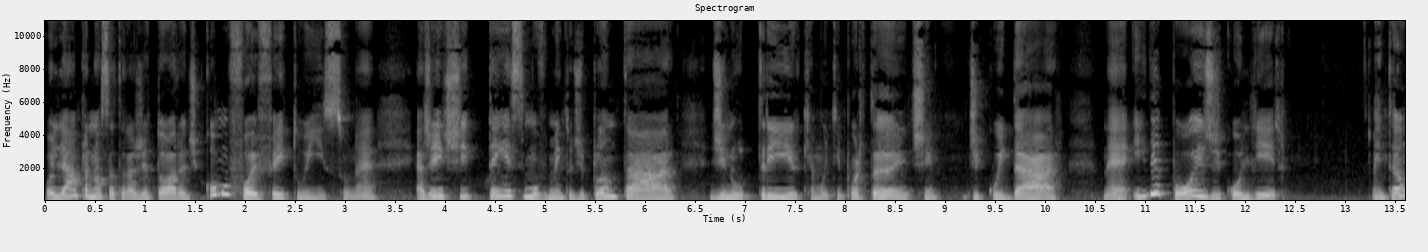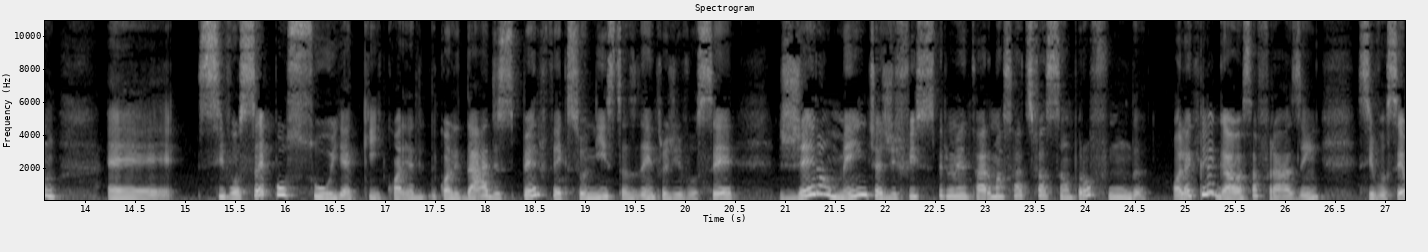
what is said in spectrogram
olhar para nossa trajetória de como foi feito isso, né? A gente tem esse movimento de plantar, de nutrir, que é muito importante, de cuidar, né? E depois de colher. Então, é, se você possui aqui qualidades perfeccionistas dentro de você, geralmente é difícil experimentar uma satisfação profunda. Olha que legal essa frase, hein? Se você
